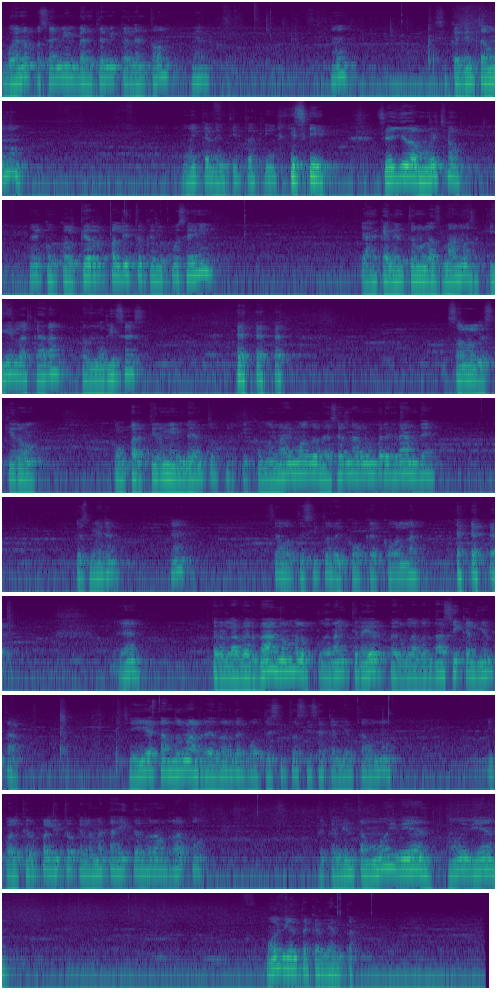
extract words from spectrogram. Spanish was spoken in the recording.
Bueno, pues ahí me inventé mi calentón. Miren. ¿Eh? Se calienta uno. Muy calentito aquí. sí, sí ayuda mucho. Eh, con cualquier palito que le puse ahí. Ya se calienta uno las manos aquí, la cara, las narices. Solo les quiero compartir mi invento porque como no hay modo de hacer una lumbre grande, pues miren, ¿eh? ese botecito de Coca-Cola. ¿Eh? Pero la verdad, no me lo podrán creer, pero la verdad sí calienta. Sí, estando uno alrededor del botecito, sí se calienta uno. Y cualquier palito que le metas ahí te dura un rato. Te calienta muy bien, muy bien. Muy bien te calienta.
